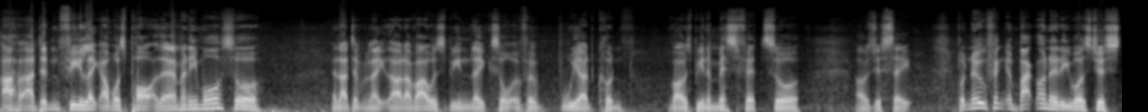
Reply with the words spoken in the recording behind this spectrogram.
I, I didn't feel like I was part of them anymore, so. And I didn't like that. I've always been like sort of a weird cunt. I've always been a misfit, so I was just like. But now thinking back on it, he was just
